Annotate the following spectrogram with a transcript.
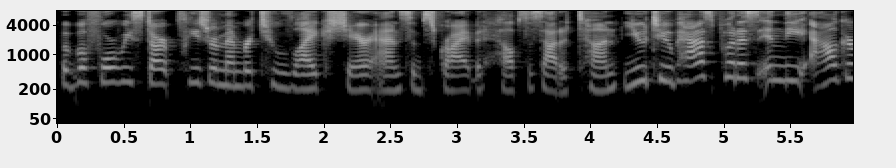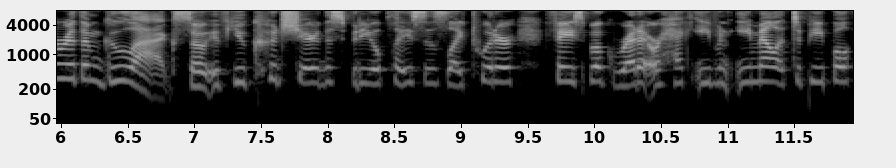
But before we start, please remember to like, share, and subscribe. It helps us out a ton. YouTube has put us in the algorithm gulag, so if you could share this video places like Twitter, Facebook, Reddit, or heck, even email it to people,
